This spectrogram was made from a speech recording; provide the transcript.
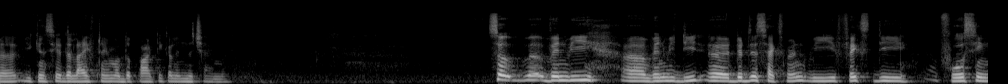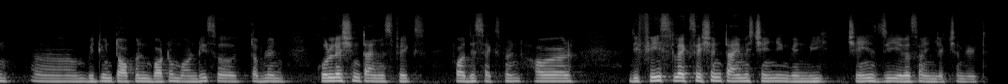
uh, you can say the lifetime of the particle in the chamber. So when we uh, when we did, uh, did this experiment, we fixed the forcing uh, between top and bottom boundary. So turbulent correlation time is fixed for this experiment. However, the phase relaxation time is changing when we change the aerosol injection rate.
